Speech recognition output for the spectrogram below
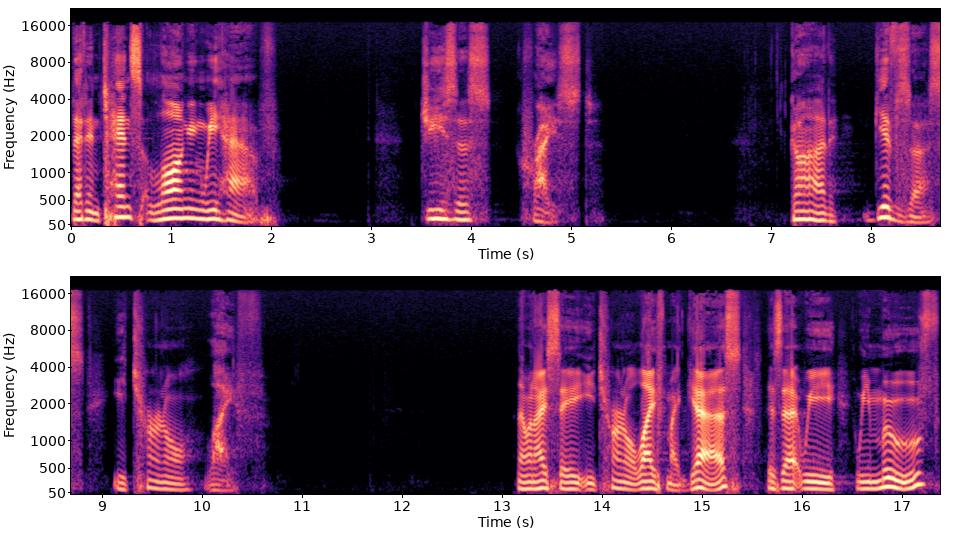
that intense longing we have. Jesus Christ. God gives us eternal life. Now, when I say eternal life, my guess is that we, we move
